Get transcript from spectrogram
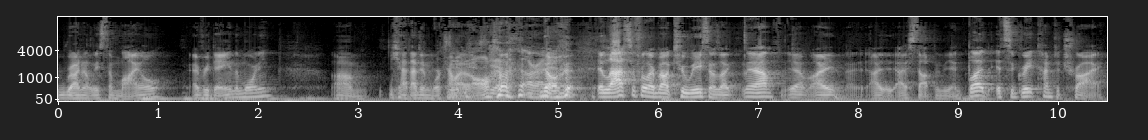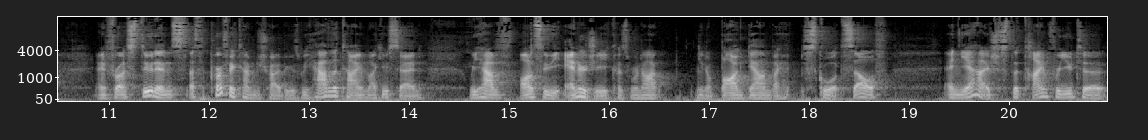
run at least a mile every day in the morning. Um, yeah that didn't work out at all. Yeah, all right. no it lasted for like about two weeks and i was like yeah yeah I, I i stopped in the end. But it's a great time to try. And for us students that's the perfect time to try because we have the time like you said. We have honestly the energy because we're not you know bogged down by school itself. And yeah it's just the time for you to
